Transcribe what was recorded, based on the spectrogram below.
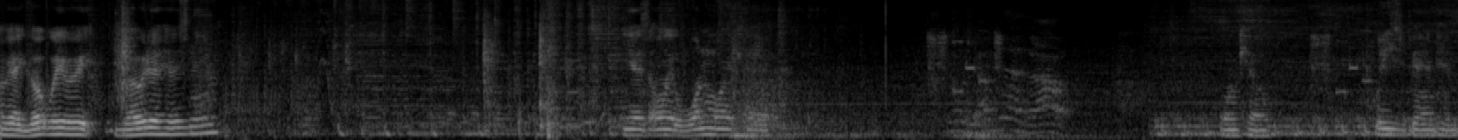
Okay, go wait wait. Go to his name. He has only one more kill. One kill. Please ban him.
